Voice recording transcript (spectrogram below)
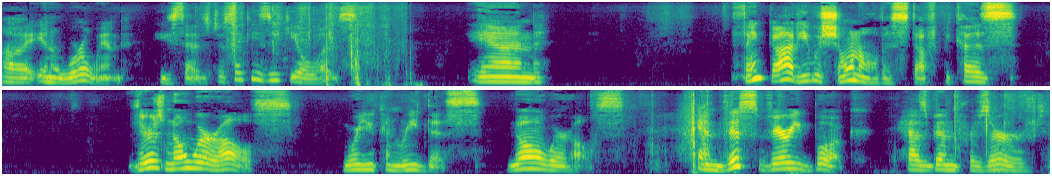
uh, in a whirlwind. He says, just like Ezekiel was, and thank God he was shown all this stuff because there's nowhere else where you can read this. Nowhere else. And this very book has been preserved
